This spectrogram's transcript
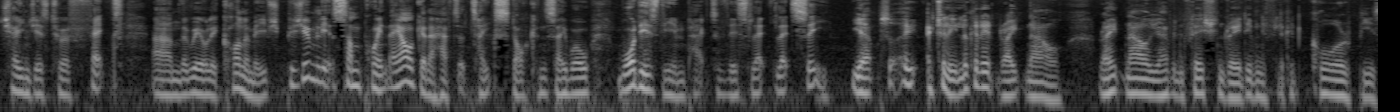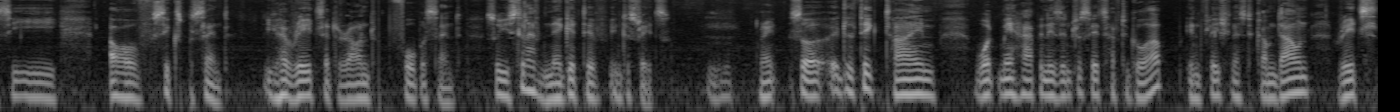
changes to affect um, the real economy, presumably at some point they are going to have to take stock and say, "Well, what is the impact of this? Let let's see." Yeah. So actually, look at it right now. Right now, you have inflation rate. Even if you look at core PCE of six percent, you have rates at around four percent. So you still have negative interest rates, right? So it'll take time. What may happen is interest rates have to go up, inflation has to come down, rates,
